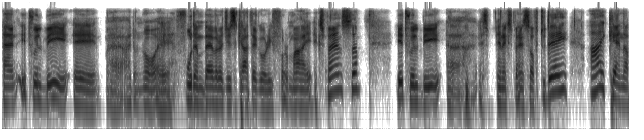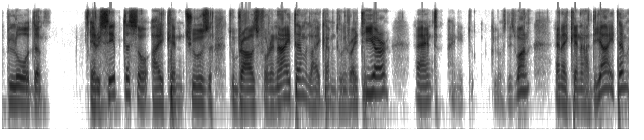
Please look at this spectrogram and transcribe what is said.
And it will be a, uh, I don't know, a food and beverages category for my expense. It will be uh, an expense of today. I can upload a receipt, so I can choose to browse for an item like I'm doing right here. And I need to close this one, and I can add the item,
